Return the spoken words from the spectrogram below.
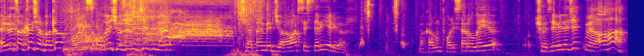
Evet arkadaşlar bakalım polis olayı çözebilecek mi? İçeriden bir canavar sesleri geliyor. Bakalım polisler olayı çözebilecek mi? Aha!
